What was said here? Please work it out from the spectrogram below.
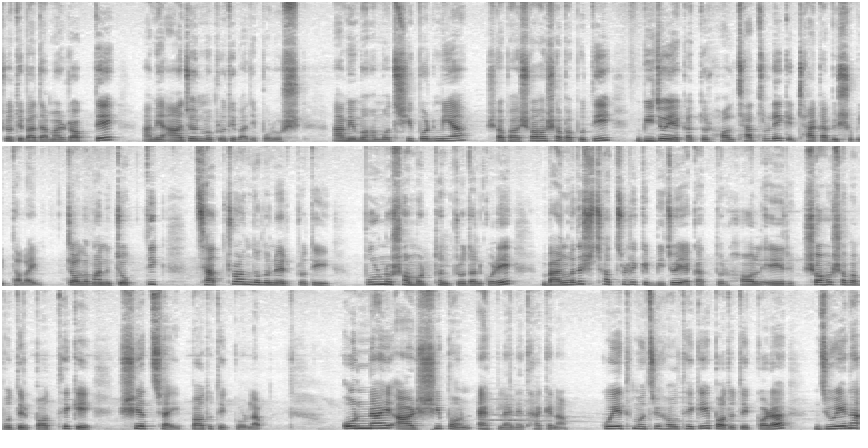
প্রতিবাদ আমার রক্তে। আমি আজন্ম প্রতিবাদী পুরুষ। আমি মোহাম্মদ শিপন মিয়া, সভা সহসভাপতি, বিজয় একাত্তর হল ছাত্রলীগ, ঢাকা বিশ্ববিদ্যালয়। চলমান যৌক্তিক ছাত্র আন্দোলনের প্রতি পূর্ণ সমর্থন প্রদান করে বাংলাদেশ ছাত্রলীগ বিজয় একাত্তর হল এর সহসভাপতির পদ থেকে স্বেচ্ছায় পদত্যাগ করলাম। অন্যায় আর শিপন এক লাইনে থাকে না। কুয়েত মৈত্রী হল থেকে পদত্যাগ করা জুয়েনা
